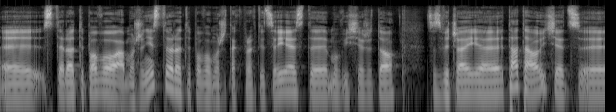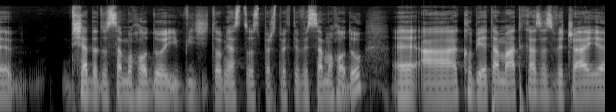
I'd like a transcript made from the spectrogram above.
E, stereotypowo, a może nie stereotypowo, może tak w praktyce jest, mówi się, że to zazwyczaj e, tata, ojciec wsiada do samochodu i widzi to miasto z perspektywy samochodu, e, a kobieta, matka zazwyczaj e,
